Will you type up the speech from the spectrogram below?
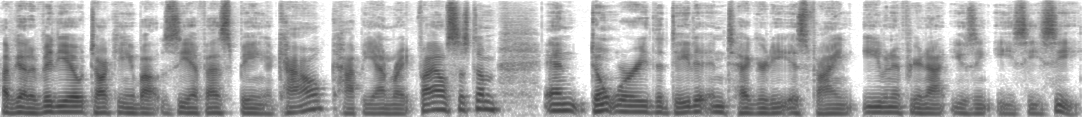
I've got a video talking about ZFS being a cow, copy on write file system, and don't worry, the data integrity is fine even if you're not using ECC.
